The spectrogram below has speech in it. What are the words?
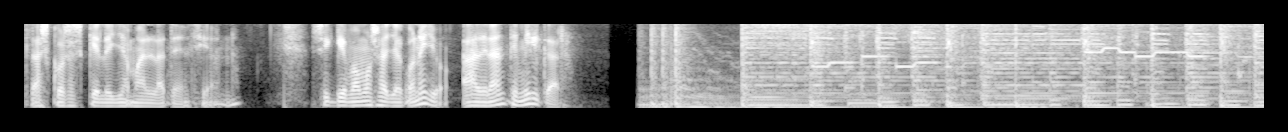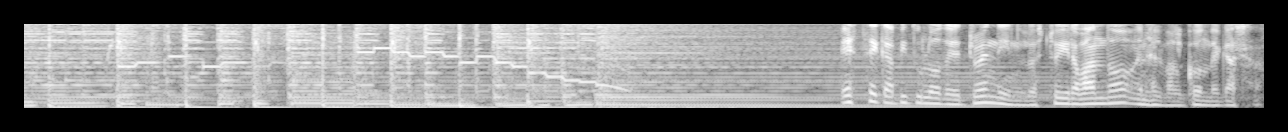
las cosas que le llaman la atención. Así que vamos allá con ello. Adelante, Milcar. Este capítulo de Trending lo estoy grabando en el balcón de casa,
